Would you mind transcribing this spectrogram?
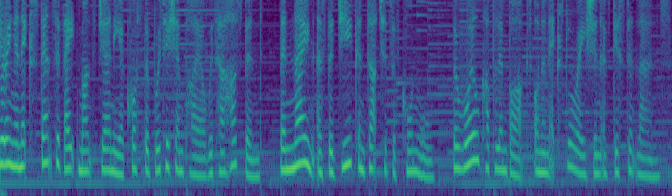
During an extensive eight-month journey across the British Empire with her husband, then known as the Duke and Duchess of Cornwall, the royal couple embarked on an exploration of distant lands.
